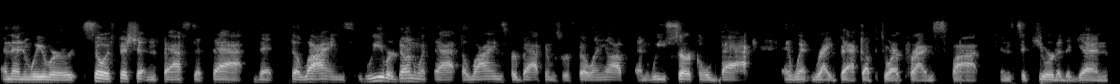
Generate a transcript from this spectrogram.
And then we were so efficient and fast at that that the lines, we were done with that. The lines for bathrooms were filling up, and we circled back and went right back up to our prime spot and secured it again.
